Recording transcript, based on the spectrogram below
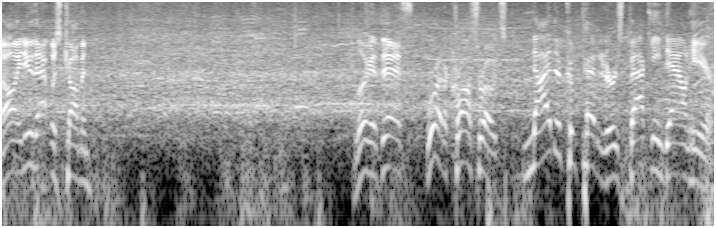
Oh, he knew that was coming. Look at this. We're at a crossroads. Neither competitor's backing down here.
